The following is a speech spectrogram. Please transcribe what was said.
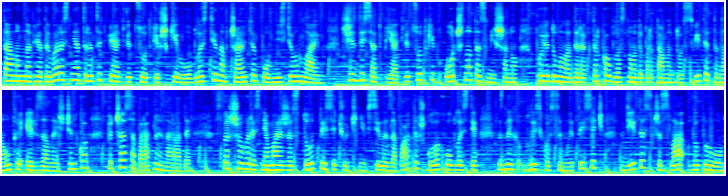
Станом на 5 вересня 35% шкіл області навчаються повністю онлайн, 65% очно та змішано, повідомила директорка обласного департаменту освіти та науки Ельза Лещенко під час апаратної наради. З 1 вересня майже 100 тисяч учнів сіли за парти в школах області, з них близько 7 тисяч діти з числа ВПО.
